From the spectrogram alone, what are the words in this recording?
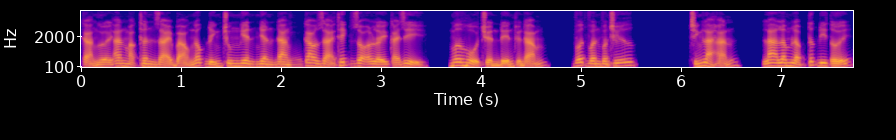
cả người ăn mặc thân dài bảo ngốc đính trung niên nhân đang cao giải thích rõ lấy cái gì, mơ hồ truyền đến thuyền đám vớt vân vân chữ. Chính là hắn, la lâm lập tức đi tới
